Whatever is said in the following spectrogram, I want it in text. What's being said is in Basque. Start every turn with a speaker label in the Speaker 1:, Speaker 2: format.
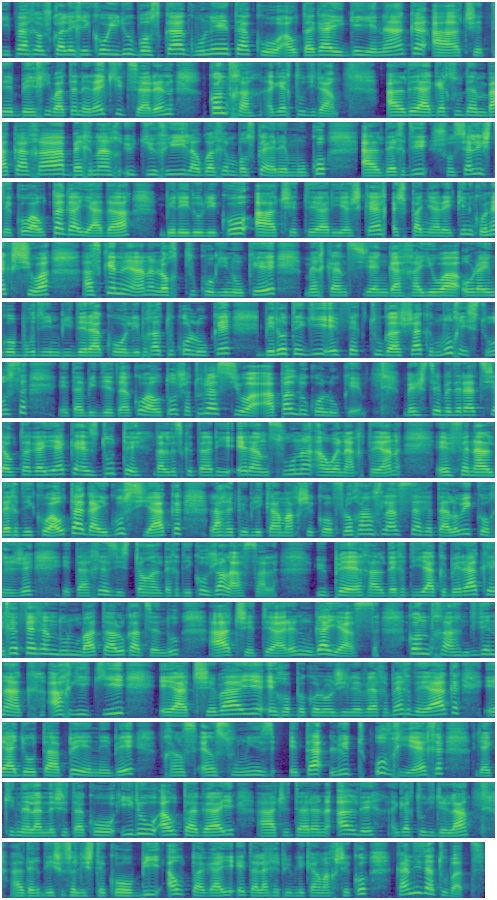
Speaker 1: Ipar Euskal Herriko hiru boska guneetako hautagai gehienak AHT berri baten eraikitzearen kontra agertu dira. Alde agertu den bakarra Bernard Uturri laugarren boska ere muko alderdi sozialisteko hautagaia da bere iduriko AHT-ari esker Espainiarekin konexioa azkenean lortuko ginuke merkantzien garraioa oraingo burdin biderako libratuko luke berotegi efektu gasak murriztuz eta bidetako autosaturazioa apalduko luke. Beste bederatzi autagaiek ez dute galdezketari erantzun hauen artean, efen alderdiko autagai guziak, La Republika Marxeko Florence Lasser eta Loiko Rege eta Resiston alderdiko Jean Lasal. UPR alderdiak berak referendun bat alokatzen du AHT-aren gaiaz. Kontra didenak argiki, EH bai, Europeko Lever berdeak, EAJ PNB, France Insoumise eta Lut Ouvrière, jakin landesetako hiru autagai ahatsetaren alde agertu direla, alderdi sozialisteko bi autagai eta la Republika Marxeko kandidatu bat.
